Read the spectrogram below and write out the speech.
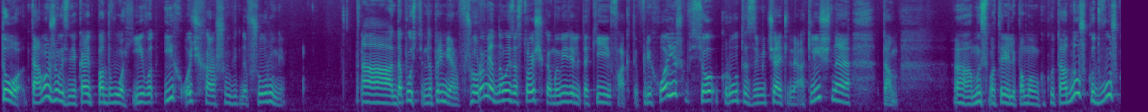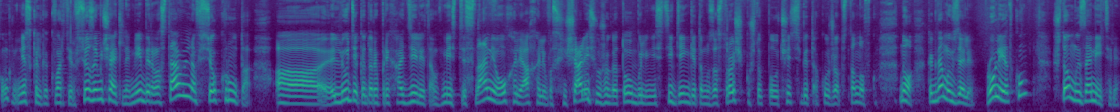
то там уже возникают подвохи. И вот их очень хорошо видно в шоуруме. А, допустим, например, в шоуруме одного из застройщика мы видели такие факты. Приходишь, все круто, замечательно, отличное, там, мы смотрели, по-моему, какую-то однушку, двушку, несколько квартир. Все замечательно, мебель расставлена, все круто. А, люди, которые приходили там вместе с нами, охали, ахали, восхищались, уже готовы были нести деньги этому застройщику, чтобы получить себе такую же обстановку. Но когда мы взяли рулетку, что мы заметили?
